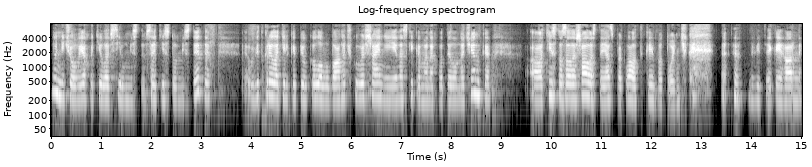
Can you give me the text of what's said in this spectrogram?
Ну, нічого, я хотіла всі вмісти, все тісто вмістити. Е, Відкрила тільки півкилову баночку вишені, і наскільки в мене хватило начинки, а тісто залишалось, то я спекла отакий батончик. Дивіться, який гарний.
